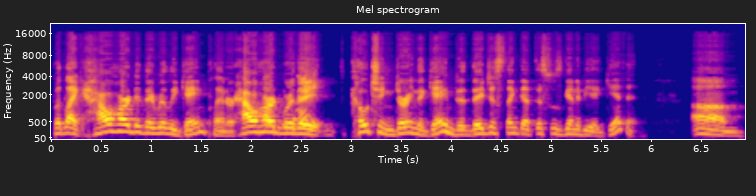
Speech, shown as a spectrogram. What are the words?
But like, how hard did they really game plan or how hard were right. they coaching during the game? Did they just think that this was going to be a given? Um,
